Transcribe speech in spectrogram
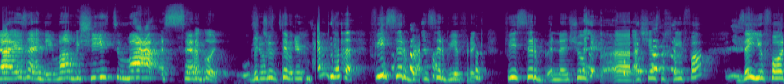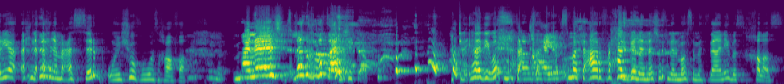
جائزة إني ما مشيت مع السرب. أقول بتشوف تبي هذا في سرب عن سرب يفرق. في سرب إن نشوف آه، أشياء سخيفة زي Euphoria إحنا إحنا مع السرب ونشوف هو سخافة. معليش لا تغلط هذه هذه وصمة أمزح أيوة. وصمة عار في حقنا إن شفنا الموسم الثاني بس خلاص.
